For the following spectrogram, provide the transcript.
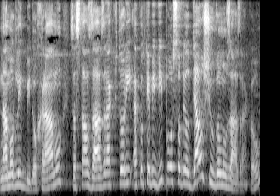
na modlitby do chrámu, sa stal zázrak, ktorý ako keby vypôsobil ďalšiu vlnu zázrakov,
